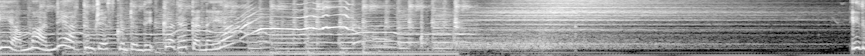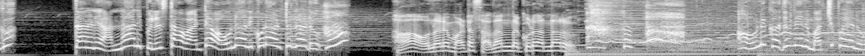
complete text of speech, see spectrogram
ఈ అమ్మ అన్నీ అర్థం చేసుకుంటుంది. కదా కన్నయ్య? తనని అన్నా అని పిలుస్తావా అంటే అవునా అని కూడా అంటున్నాడు. హా? హా అవుననే మాట సదానంద కూడా అన్నారు. అవును కదూ నేను మర్చిపోయాను.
